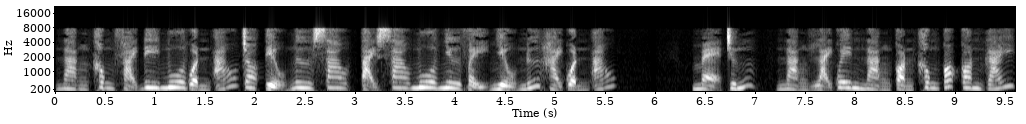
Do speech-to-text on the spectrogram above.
Nàng không phải đi mua quần áo cho tiểu ngư sao, tại sao mua như vậy nhiều nữ hài quần áo? Mẹ chứng, nàng lại quên nàng còn không có con gái,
